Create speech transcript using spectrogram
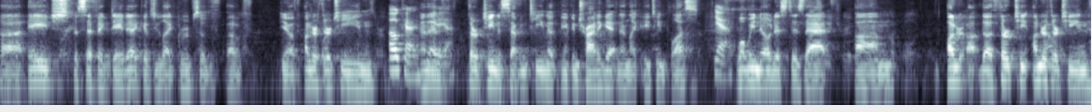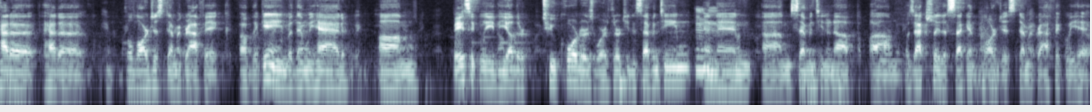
uh, age-specific data. It gives you like groups of, of you know under 13, okay. and then yeah, yeah. 13 to 17 that you can try to get, and then like 18 plus. Yeah. What we noticed is that um, under uh, the 13 under 13 had a had a the largest demographic of the game, but then we had um, basically the other two quarters were 13 to 17, and then um, 17 and up um, was actually the second largest demographic we hit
